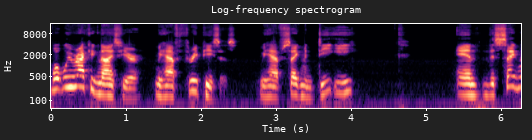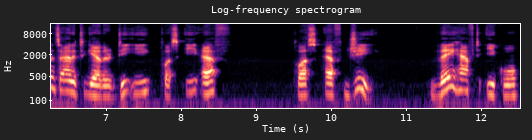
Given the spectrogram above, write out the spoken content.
what we recognize here, we have three pieces. We have segment DE, and the segments added together, DE plus EF plus FG. They have to equal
